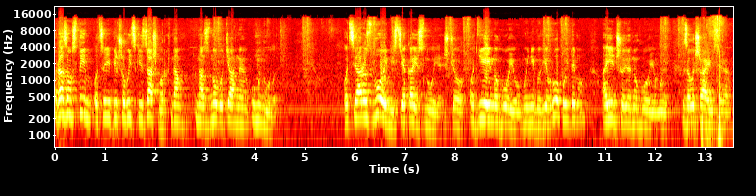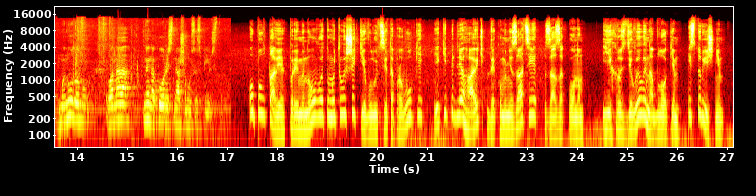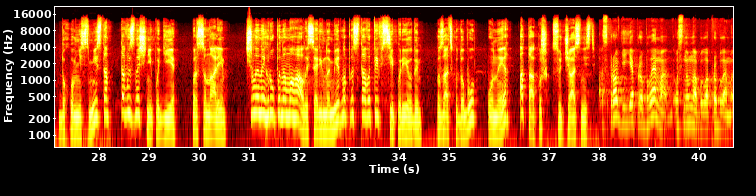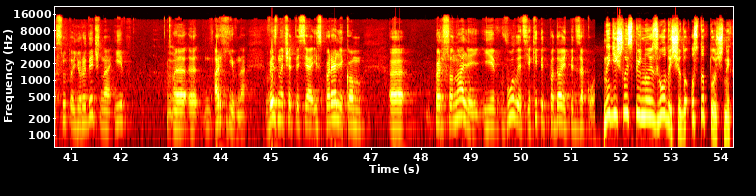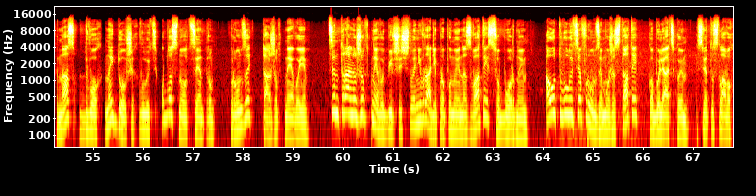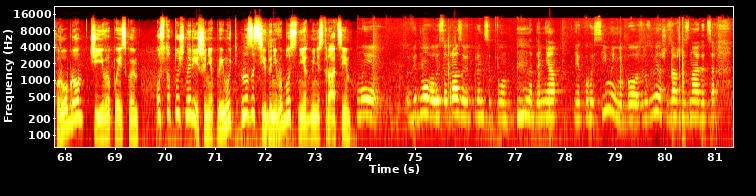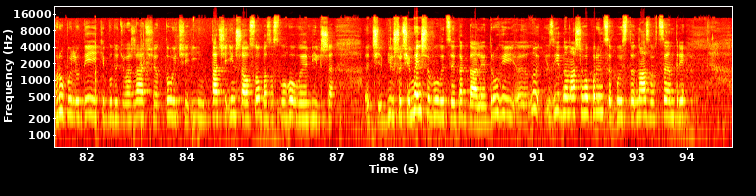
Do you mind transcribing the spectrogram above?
Разом з тим, оцей більшовицький зашморг нам, нас знову тягне у минуле. Оця роздвоєність, яка існує, що однією ногою ми ніби в Європу йдемо, а іншою ногою ми залишаємося в минулому, вона не на користь нашому суспільству. У Полтаві перейменовуватимуть лише ті вулиці та провулки, які підлягають декомунізації за законом. Їх розділили на блоки історичні, духовність міста та визначні події, персоналі. Члени групи намагалися рівномірно представити всі періоди козацьку добу, УНР, а також сучасність. Справді є проблема, основна була проблема суто юридична і е, е, архівна. Визначитися із переліком е, персоналій і вулиць, які підпадають під закон. Не дійшли спільної згоди щодо остаточних назв двох найдовших вулиць обласного центру Фрунзе та Жовтневої. Центральну жовтневу більшість членів раді пропонує назвати Соборною. А от вулиця Фрунзе може стати Кобиляцькою, Святослава Хороброго чи Європейською. Остаточне рішення приймуть на засіданні в обласній адміністрації. Ми відмовилися одразу від принципу надання якогось імені, бо зрозуміло, що завжди знайдуться групи людей, які будуть вважати, що той чи ін, та чи інша особа заслуговує більше. Чи більшу чи менше вулиці і так далі. Другий, е, ну згідно нашого принципу, назви в центрі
